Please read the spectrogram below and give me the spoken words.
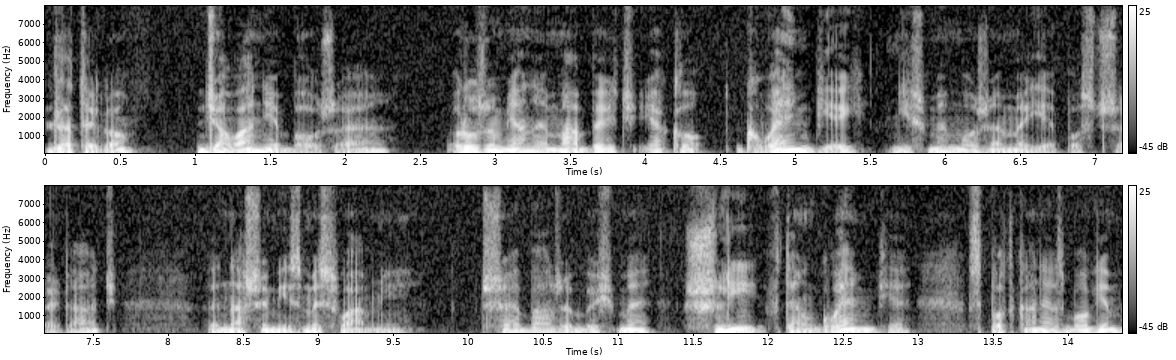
Dlatego działanie Boże rozumiane ma być jako głębiej niż my możemy je postrzegać naszymi zmysłami. Trzeba, żebyśmy szli w tę głębię spotkania z Bogiem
